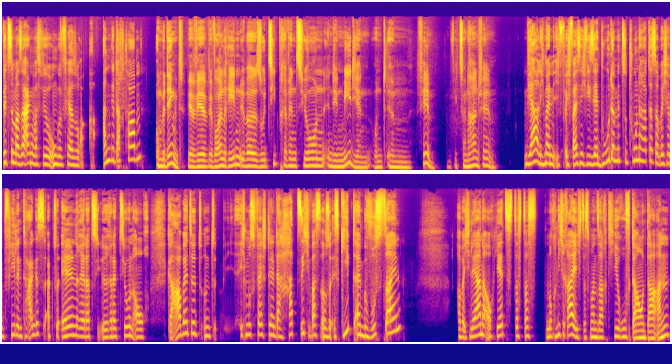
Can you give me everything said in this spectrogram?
Willst du mal sagen, was wir ungefähr so angedacht haben? Unbedingt. Wir, wir, wir wollen reden über Suizidprävention in den Medien und im Film, im fiktionalen Film. Ja, und ich meine, ich, ich weiß nicht, wie sehr du damit zu tun hattest, aber ich habe viel in tagesaktuellen Redaktionen auch gearbeitet und ich muss feststellen, da hat sich was, also es gibt ein Bewusstsein, aber ich lerne auch jetzt, dass das noch nicht reicht, dass man sagt, hier ruf da und da an,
